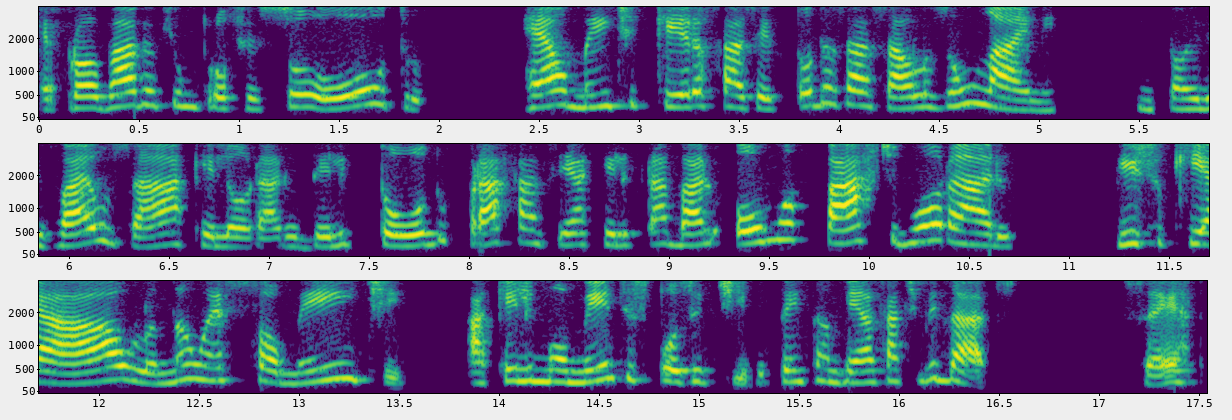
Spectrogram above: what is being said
É provável que um professor ou outro realmente queira fazer todas as aulas online. Então, ele vai usar aquele horário dele todo para fazer aquele trabalho, ou uma parte do horário, visto que a aula não é somente aquele momento expositivo, tem também as atividades, certo?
